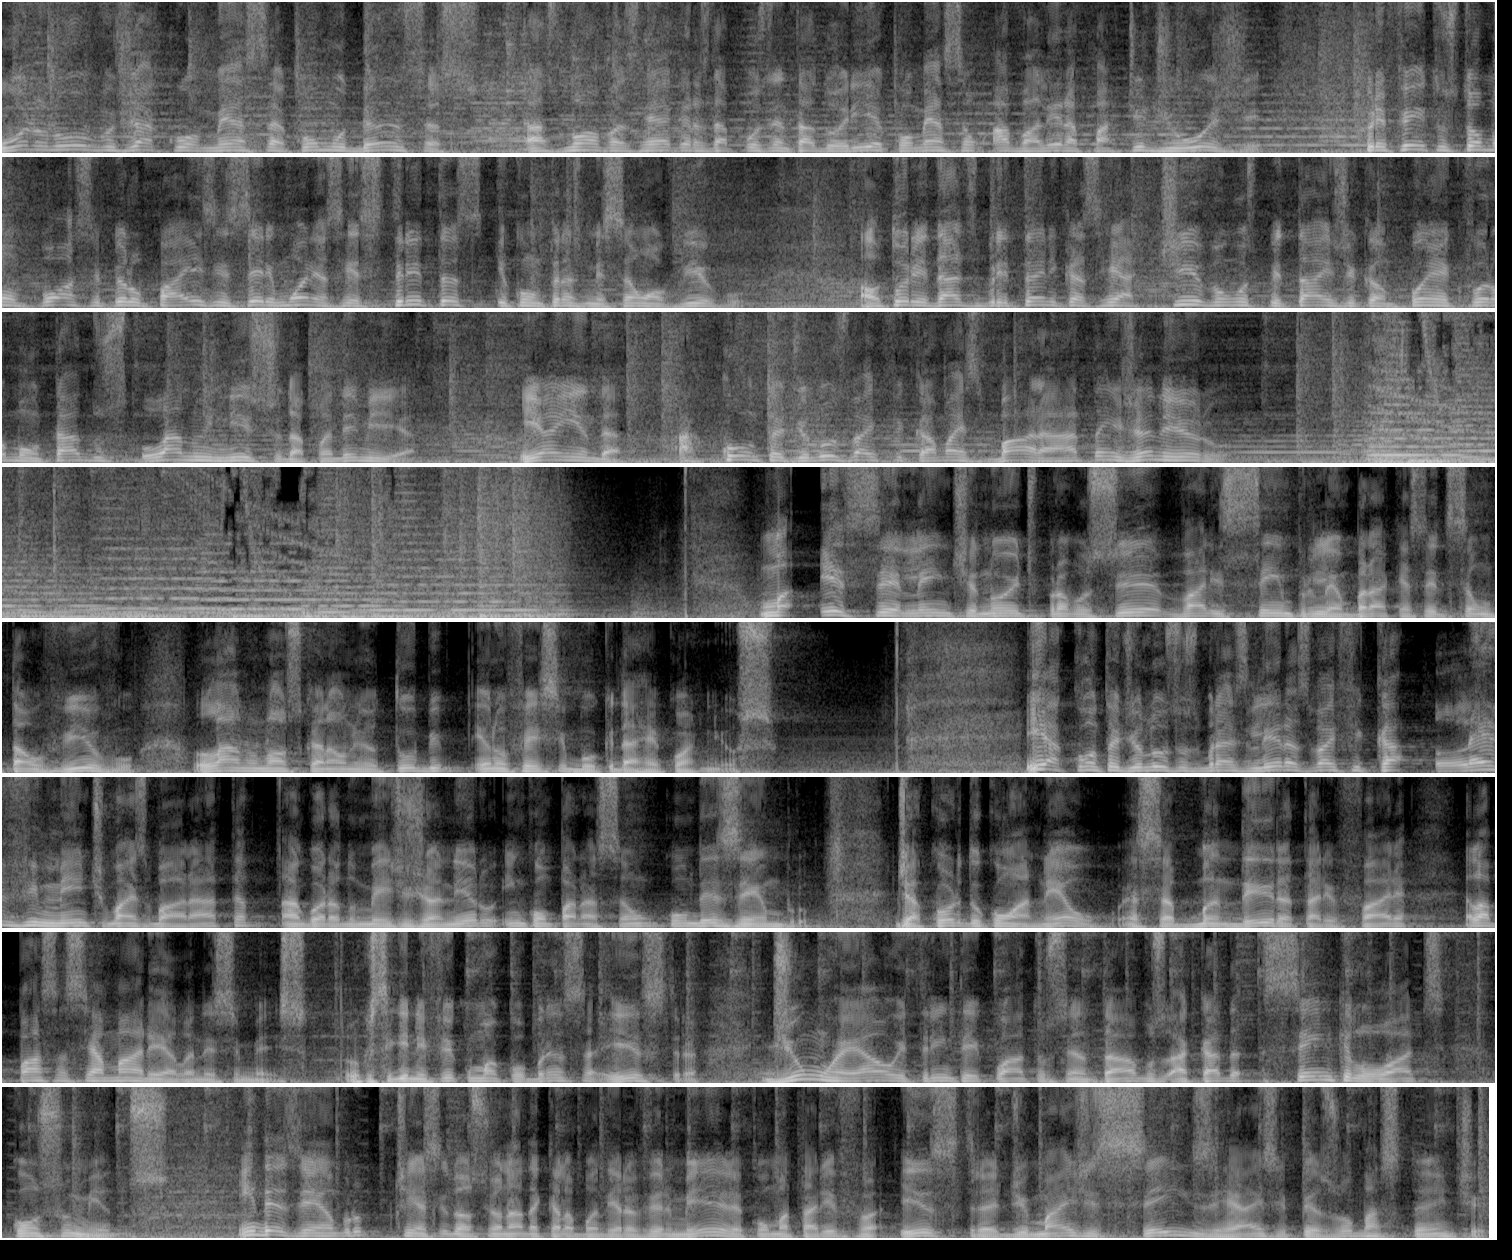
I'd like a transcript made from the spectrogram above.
O ano novo já começa com mudanças. As novas regras da aposentadoria começam a valer a partir de hoje. Prefeitos tomam posse pelo país em cerimônias restritas e com transmissão ao vivo. Autoridades britânicas reativam hospitais de campanha que foram montados lá no início da pandemia. E ainda, a conta de luz vai ficar mais barata em janeiro. Uma excelente noite para você. Vale sempre lembrar que essa edição está ao vivo lá no nosso canal no YouTube e no Facebook da Record News. E a conta de luz dos brasileiras vai ficar levemente mais barata agora no mês de janeiro em comparação com dezembro. De acordo com a ANEL, essa bandeira tarifária, ela passa a ser amarela nesse mês, o que significa uma cobrança extra de R$ 1,34 a cada 100 quilowatts consumidos. Em dezembro, tinha sido acionada aquela bandeira vermelha com uma tarifa extra de mais de R$ 6,00 e pesou bastante.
